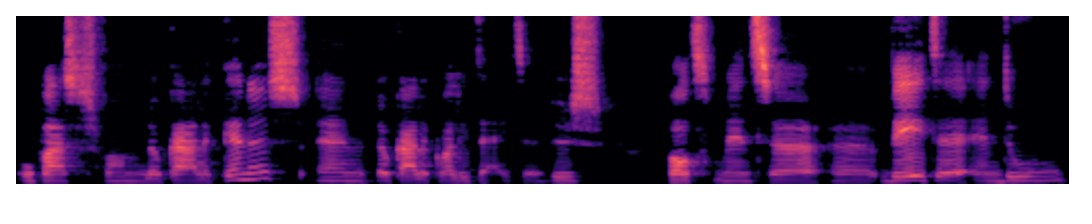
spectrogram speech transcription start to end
op basis van lokale kennis en lokale kwaliteiten. Dus wat mensen uh, weten en doen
